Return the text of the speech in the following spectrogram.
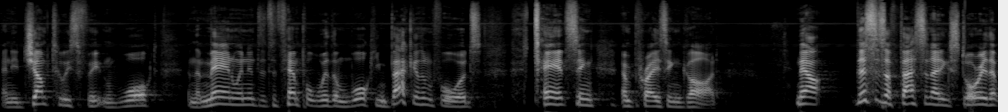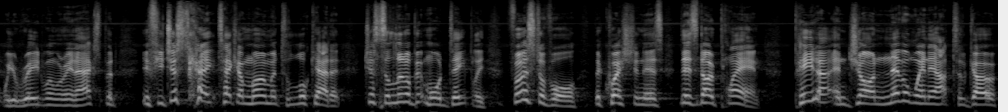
and he jumped to his feet and walked. And the man went into the temple with him, walking back and forwards, dancing and praising God. Now, this is a fascinating story that we read when we're in Acts, but if you just take a moment to look at it just a little bit more deeply, first of all, the question is there's no plan. Peter and John never went out to go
